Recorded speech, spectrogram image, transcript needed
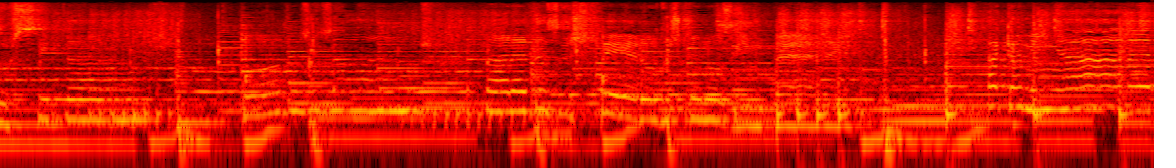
ressuscitamos para desespero dos que nos impedem a caminhada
